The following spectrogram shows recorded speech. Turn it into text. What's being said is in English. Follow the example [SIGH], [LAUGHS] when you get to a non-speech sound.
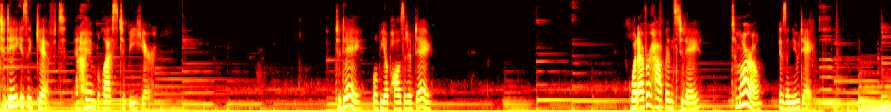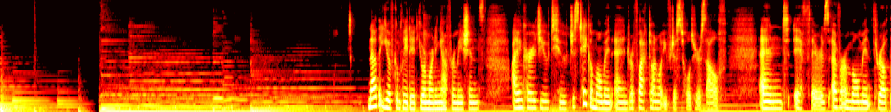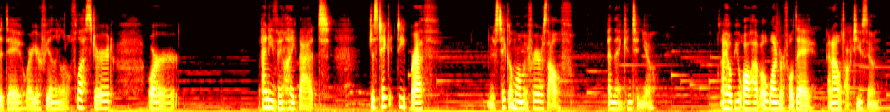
Today is a gift, and I am blessed to be here. Today will be a positive day. Whatever happens today, tomorrow is a new day. Now that you have completed your morning affirmations, I encourage you to just take a moment and reflect on what you've just told yourself. And if there's ever a moment throughout the day where you're feeling a little flustered or anything [LAUGHS] like that, just take a deep breath and just take a moment for yourself and then continue. I hope you all have a wonderful day, and I will talk to you soon.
